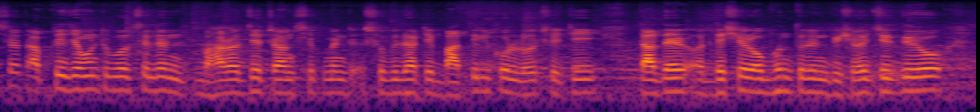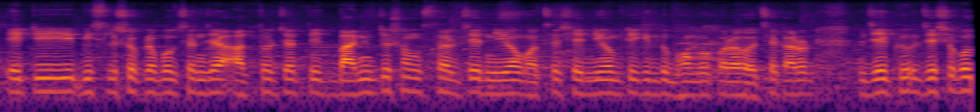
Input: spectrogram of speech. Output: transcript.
ঈশ্বর আপনি যেমনটি বলছিলেন ভারত যে ট্রান্সশিপমেন্ট সুবিধাটি বাতিল করল সেটি তাদের দেশের অভ্যন্তরীণ বিষয়। যদিও এটি বিশ্লেষকরা বলছেন যে আন্তর্জাতিক বাণিজ্য সংস্থার যে নিয়ম আছে সেই নিয়মটি কিন্তু ভঙ্গ করা হয়েছে। কারণ যে যে সকল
